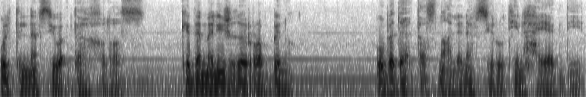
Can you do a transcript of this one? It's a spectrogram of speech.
قلت لنفسي وقتها خلاص كده ماليش غير ربنا. وبدأت أصنع لنفسي روتين حياة جديد.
